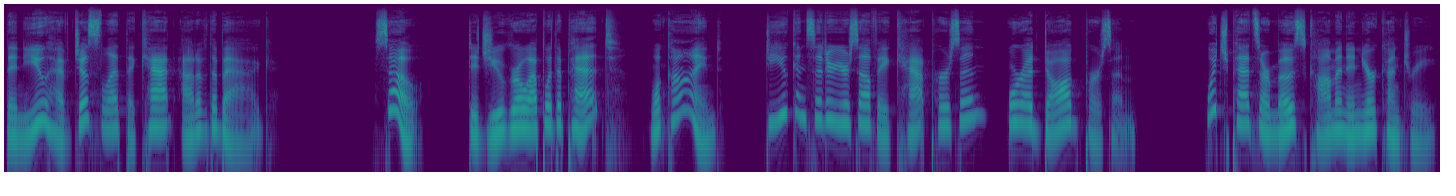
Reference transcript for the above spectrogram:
then you have just let the cat out of the bag. So, did you grow up with a pet? What kind? Do you consider yourself a cat person or a dog person? Which pets are most common in your country?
